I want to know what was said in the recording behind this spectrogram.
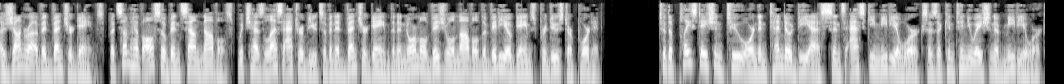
a genre of adventure games, but some have also been sound novels, which has less attributes of an adventure game than a normal visual novel the video games produced are ported. To the PlayStation 2 or Nintendo DS Since ASCII Media Works is a continuation of MediaWorks,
